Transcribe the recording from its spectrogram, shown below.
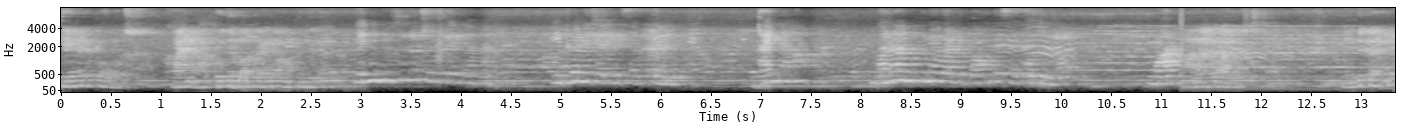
తేలిపోవచ్చు. కానీ భద్రంగా ఉంటుంది కదా. ఎన్ని న్యూస్లో చూడలేదు నాన్న. ఇంట్లోనే జరిగిన సంఘటనలు అయినా మన అనుకునే వాళ్ళు బాగుంటే సరిపోతుందా? మా అలాగే ఆలోచిస్తాను. ఎందుకంటే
